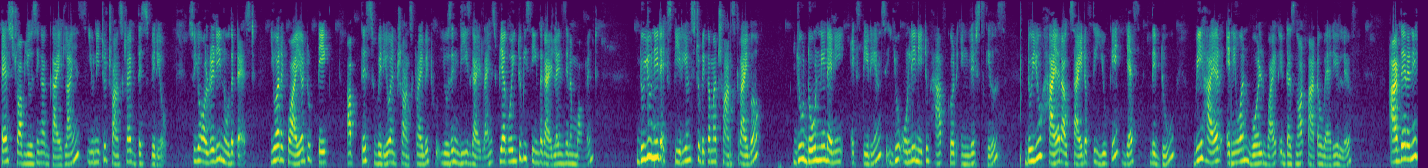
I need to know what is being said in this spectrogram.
test job using our guidelines. You need to transcribe this video. So you already know the test. You are required to take up this video and transcribe it using these guidelines. We are going to be seeing the guidelines in a moment. Do you need experience to become a transcriber? You don't need any experience. You only need to have good English skills. Do you hire outside of the UK? Yes, they do. We hire anyone worldwide. It does not matter where you live. Are there any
